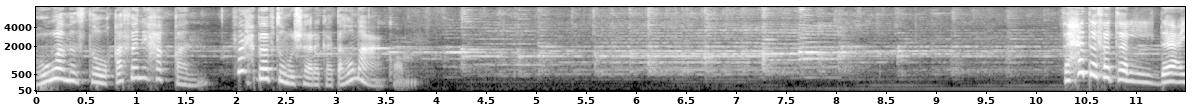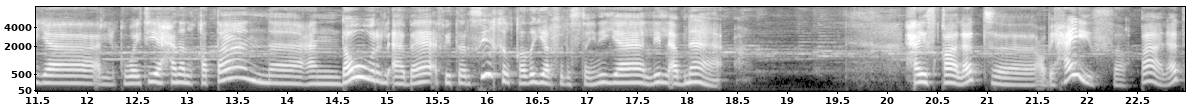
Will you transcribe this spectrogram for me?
هو ما استوقفني حقا فأحببت مشاركته معكم. تحدثت الداعية الكويتية حنان القطان عن دور الآباء في ترسيخ القضية الفلسطينية للأبناء. حيث قالت أو بحيث قالت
